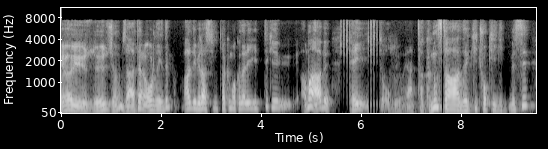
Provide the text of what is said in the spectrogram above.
Ya yüzde yüz canım zaten oradaydık. Hadi biraz şimdi takım o kadar iyi gitti ki ama abi şey işte oluyor yani takımın sahadaki çok iyi gitmesi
